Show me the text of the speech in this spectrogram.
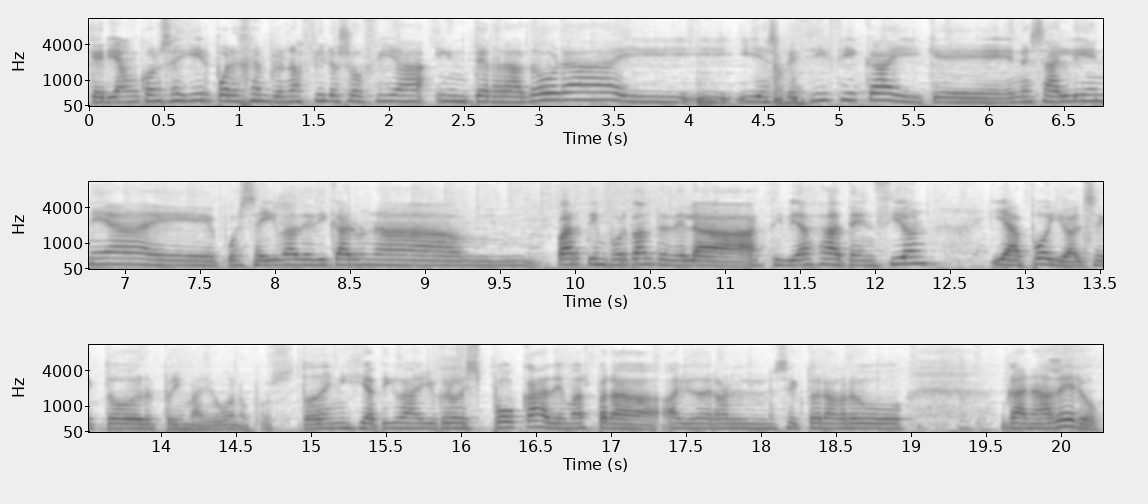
querían conseguir, por ejemplo, una filosofía integradora y, específica y que en esa línea eh, pues se iba a dedicar una mm, parte importante de la actividad a atención y apoyo al sector primario. Bueno, pues toda iniciativa yo creo es poca, además para ayudar al sector agroganadero.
